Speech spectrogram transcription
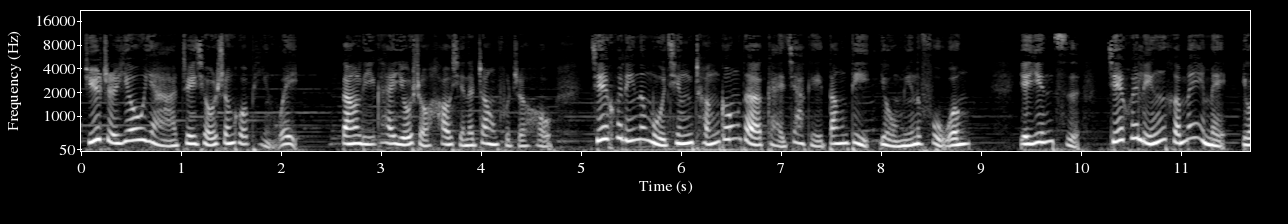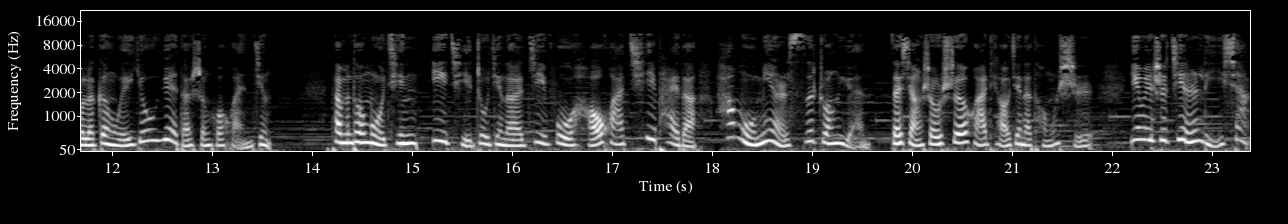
举止优雅，追求生活品味。当离开游手好闲的丈夫之后，杰奎琳的母亲成功的改嫁给当地有名的富翁，也因此，杰奎琳和妹妹有了更为优越的生活环境。他们同母亲一起住进了继父豪华气派的哈姆密尔斯庄园，在享受奢华条件的同时，因为是寄人篱下，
